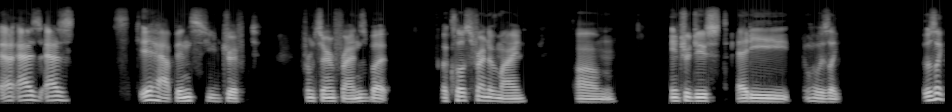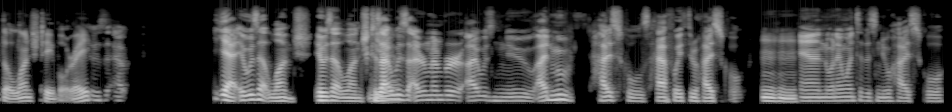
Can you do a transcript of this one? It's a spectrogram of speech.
As as it happens, you drift from certain friends, but a close friend of mine, um, introduced Eddie. What was like? It was like the lunch table, right? It was at, yeah, it was at lunch. It was at lunch because I was. I remember I was new. I'd moved high schools halfway through high school, Mm-hmm. and when I went to this new high school,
